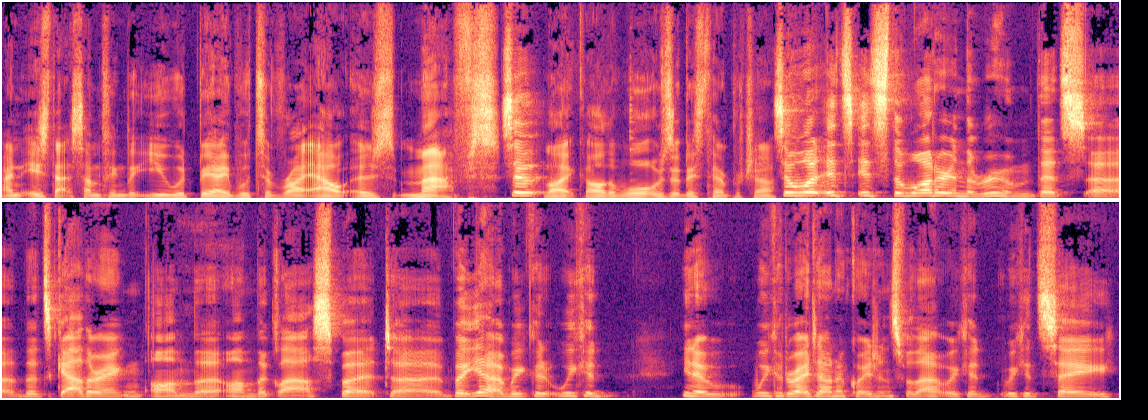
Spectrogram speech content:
And is that something that you would be able to write out as maths? So- like, oh, the water was at this temperature. So what it's it's the water in the room that's uh, that's gathering on the on the glass. But uh, but yeah, we could we could you know we could write down equations for that. We could we could say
